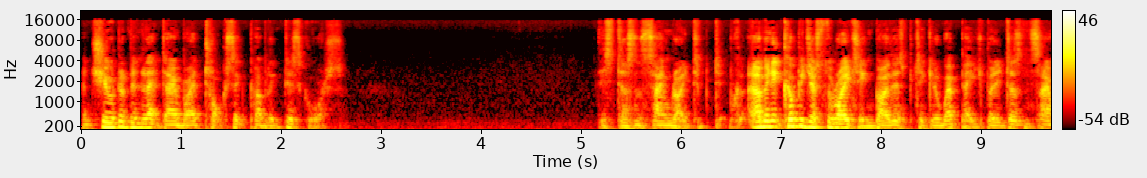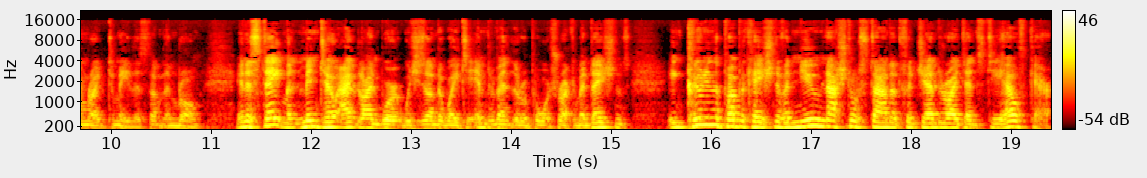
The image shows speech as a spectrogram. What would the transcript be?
and children have been let down by a toxic public discourse this doesn't sound right. To, I mean, it could be just the writing by this particular web page, but it doesn't sound right to me. There's something wrong. In a statement, Minto outlined work which is underway to implement the report's recommendations, including the publication of a new national standard for gender identity healthcare.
